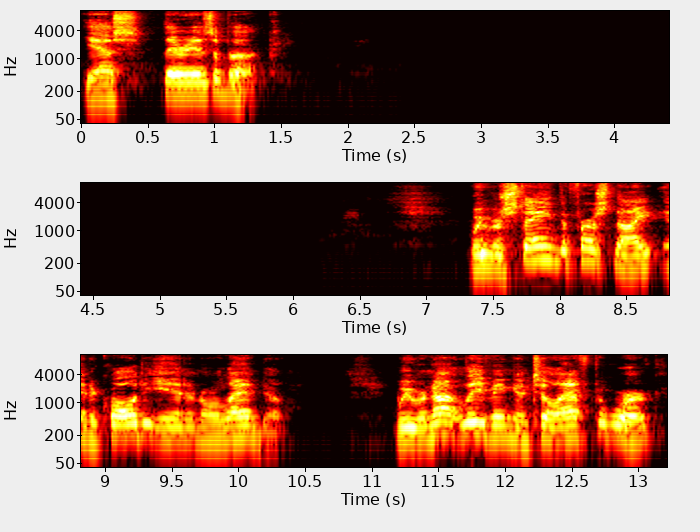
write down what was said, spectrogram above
Yes, there is a book. We were staying the first night in a Quality Inn in Orlando. We were not leaving until after work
